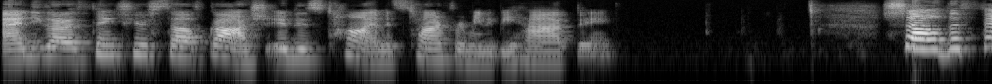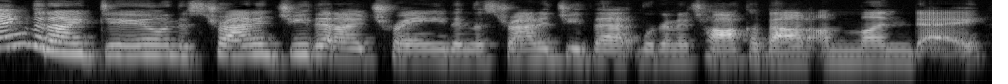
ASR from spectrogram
And you got to think to yourself, gosh, it is time. It's time for me to be happy. So the thing that I do and the strategy that I trade and the strategy that we're going to talk about on Monday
